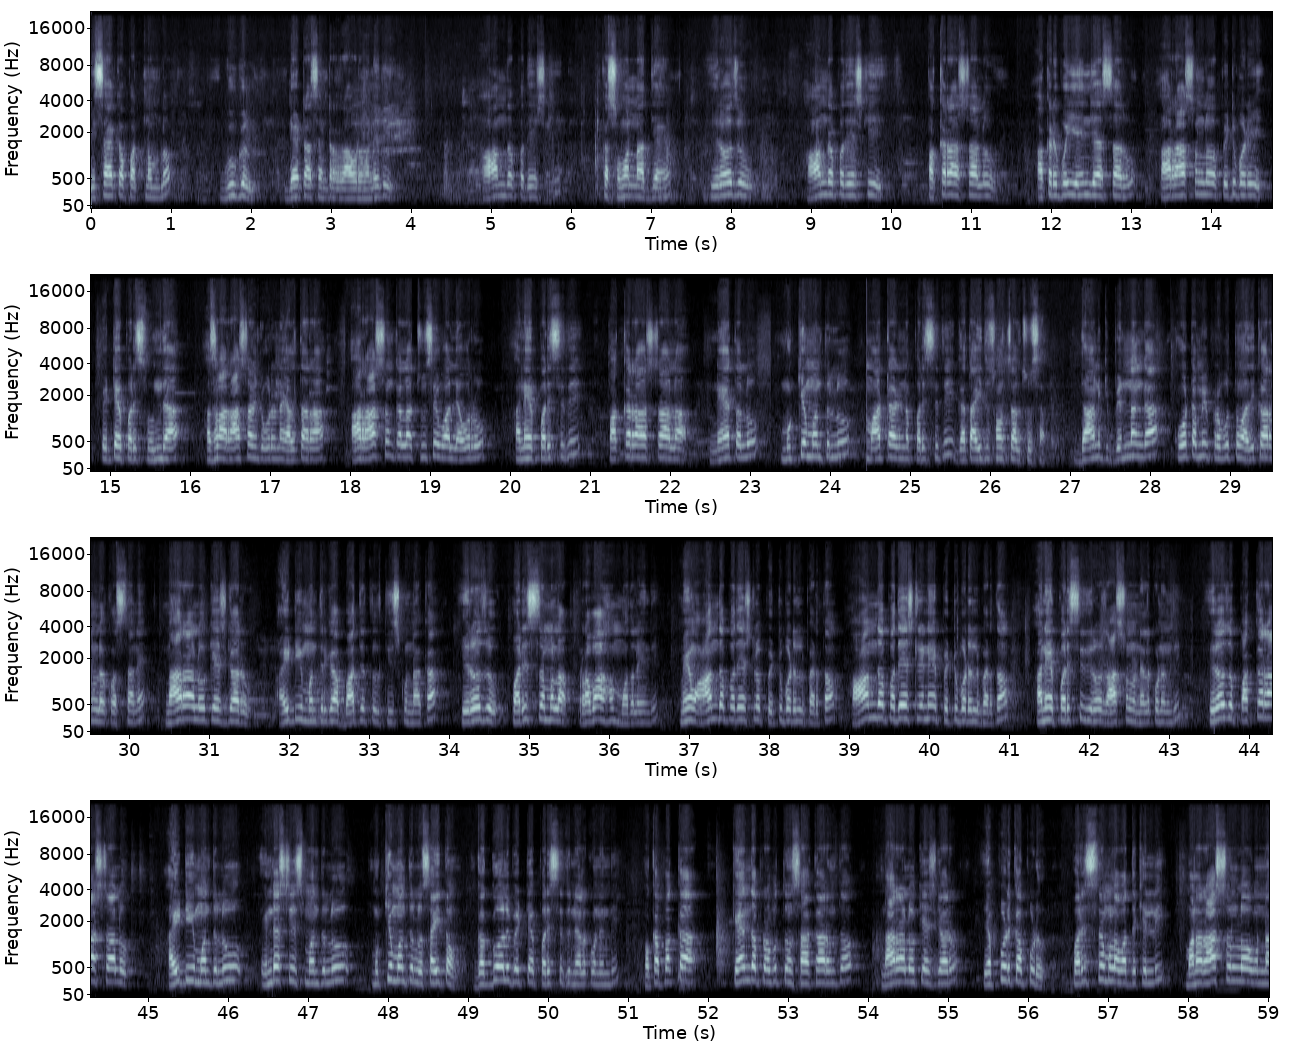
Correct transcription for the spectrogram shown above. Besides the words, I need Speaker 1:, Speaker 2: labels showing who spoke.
Speaker 1: విశాఖపట్నంలో Google data centre రావడం అనేది ఆంధ్రప్రదేశ్కి ఒక సువర్ణ అధ్యాయం. ఈరోజు ఆంధ్రప్రదేశ్కి పక్క రాష్ట్రాలు అక్కడ పోయి ఏం చేస్తారు? ఆ రాష్ట్రంలో పెట్టుబడి పెట్టే పరిస్థితి ఉందా? అసలు ఆ రాష్ట్రానికి ఎవరైనా వెళ్తారా? ఆ రాష్ట్రం కల్లా చూసే వాళ్ళు ఎవరు? అనే పరిస్థితి పక్క రాష్ట్రాల నేతలు ముఖ్యమంత్రులు మాట్లాడిన పరిస్థితి గత ఐదు సంవత్సరాలు చూసాం. దానికి భిన్నంగా కూటమి ప్రభుత్వం అధికారంలోకి వస్తానే నారా లోకేష్ గారు ఐటీ మంత్రిగా బాధ్యతలు తీసుకున్నాక ఈరోజు పరిశ్రమల ప్రవాహం మొదలైంది. మేము ఆంధ్రప్రదేశ్లో పెట్టుబడులు పెడతాం. ఆంధ్రప్రదేశ్లోనే పెట్టుబడులు పెడతాం అనే పరిస్థితి ఈరోజు రాష్ట్రంలో నెలకొనింది. ఈరోజు పక్క రాష్ట్రాలు ఐటీ మంత్రులు ఇండస్ట్రీస్ మంత్రులు ముఖ్యమంత్రులు సైతం గగ్గోలు పెట్టే పరిస్థితి నెలకొనింది. ఒక పక్క కేంద్ర ప్రభుత్వం సహకారంతో నారా లోకేష్ గారు ఎప్పటికప్పుడు పరిశ్రమల వద్దకెళ్ళి మన రాష్ట్రంలో ఉన్న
